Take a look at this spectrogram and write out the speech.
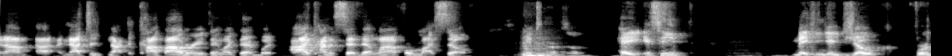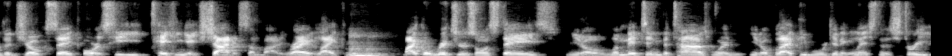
and i'm I, not to not to cop out or anything like that but i kind of set that line for myself in Mhm. terms of hey is he making a joke for the joke's sake or is he taking a shot at somebody right like Mhm. Michael Richards on stage, you know, lamenting the times when, you know, black people were getting lynched in the street.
